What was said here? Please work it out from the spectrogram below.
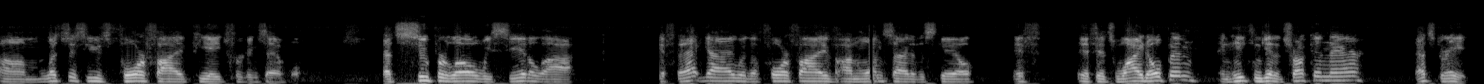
um, let's just use four or five pH for an example. That's super low. We see it a lot if that guy with a four or five on one side of the scale, if if it's wide open and he can get a truck in there, that's great.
